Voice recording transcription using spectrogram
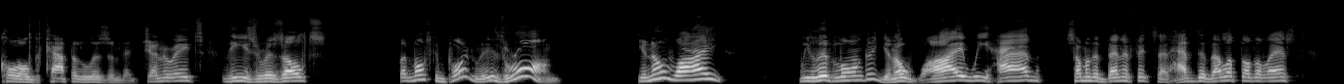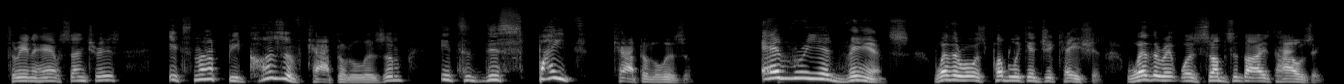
called capitalism that generates these results. But most importantly, it's wrong. You know why we live longer? You know why we have some of the benefits that have developed over the last three and a half centuries? It's not because of capitalism, it's despite capitalism. Every advance, whether it was public education, whether it was subsidized housing,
